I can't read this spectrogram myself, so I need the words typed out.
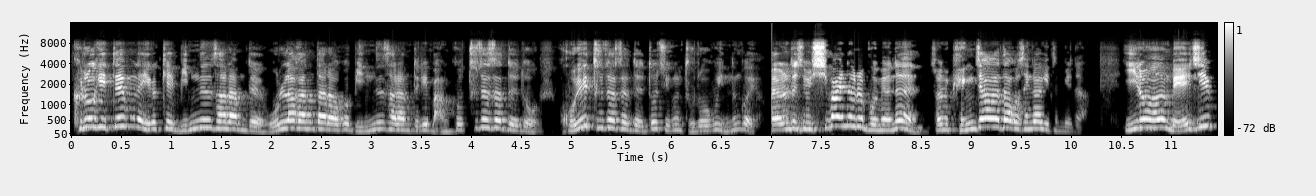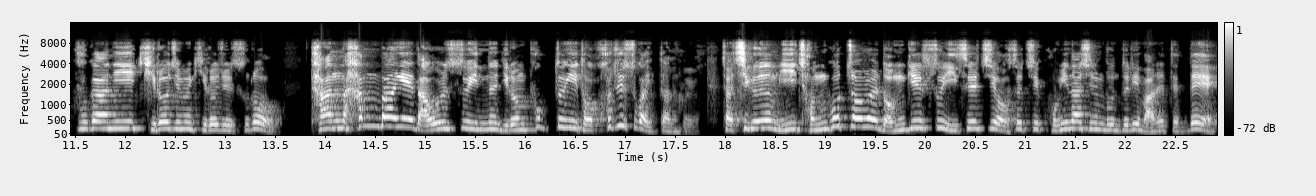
그러기 때문에 이렇게 믿는 사람들, 올라간다라고 믿는 사람들이 많고 투자자들도, 고래 투자자들도 지금 들어오고 있는 거예요. 자, 그런데 지금 시바이누를 보면은 저는 굉장하다고 생각이 듭니다. 이런 매집 구간이 길어지면 길어질수록 단 한 방에 나올 수 있는 이런 폭등이 더 커질 수가 있다는 거예요. 자, 지금 이 전고점을 넘길 수 있을지 없을지 고민하시는 분들이 많을 텐데,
